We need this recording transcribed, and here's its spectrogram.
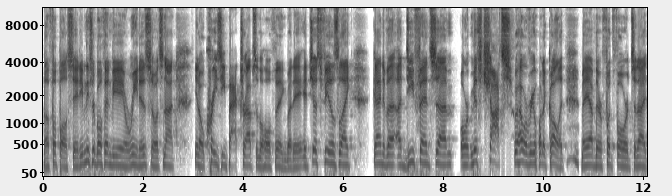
uh, football stadium. These are both NBA arenas, so it's not you know crazy backdrops and the whole thing. But it, it just feels like kind of a, a defense um, or missed shots, however you want to call it, may have their foot forward tonight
